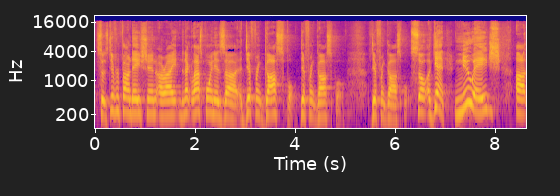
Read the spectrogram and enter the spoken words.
So it's different foundation, all right? The next, last point is uh, a different gospel, different gospel, different gospels. So again, New Age uh,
